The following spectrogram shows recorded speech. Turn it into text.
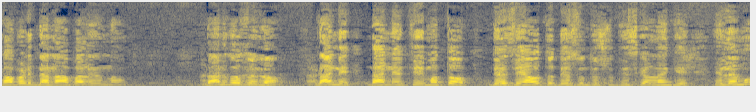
కాబట్టి దాన్ని ఆపాలేదన్నాం దానికోసం వెళ్ళాం. దాన్ని దాన్ని ఎత్తి మొత్తం దేశం యావత్తు దేశం దృష్టికి తీసుకెళ్ళడానికి వెళ్ళాము.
